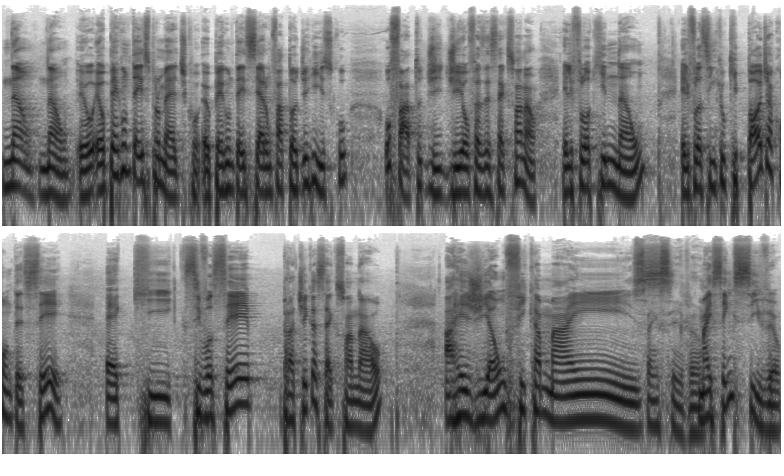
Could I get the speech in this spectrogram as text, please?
Não, não. Eu, eu perguntei isso pro médico. Eu perguntei se era um fator de risco o fato de, de eu fazer sexo anal. Ele falou que não. Ele falou assim que o que pode acontecer é que se você pratica sexo anal, a região fica mais Sensível. mais sensível.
